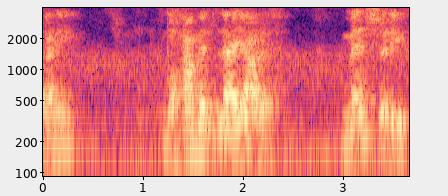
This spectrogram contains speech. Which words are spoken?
يعني محمد لا يعرف من شريف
